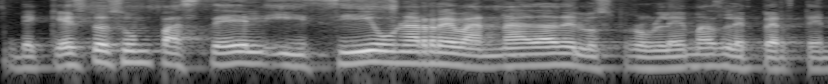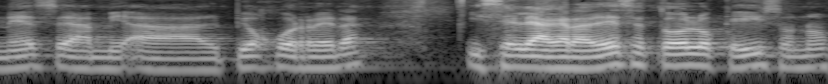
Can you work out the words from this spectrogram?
de que esto es un pastel y sí una rebanada de los problemas le pertenece a mi, al Piojo Herrera y se le agradece todo lo que hizo, ¿no?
